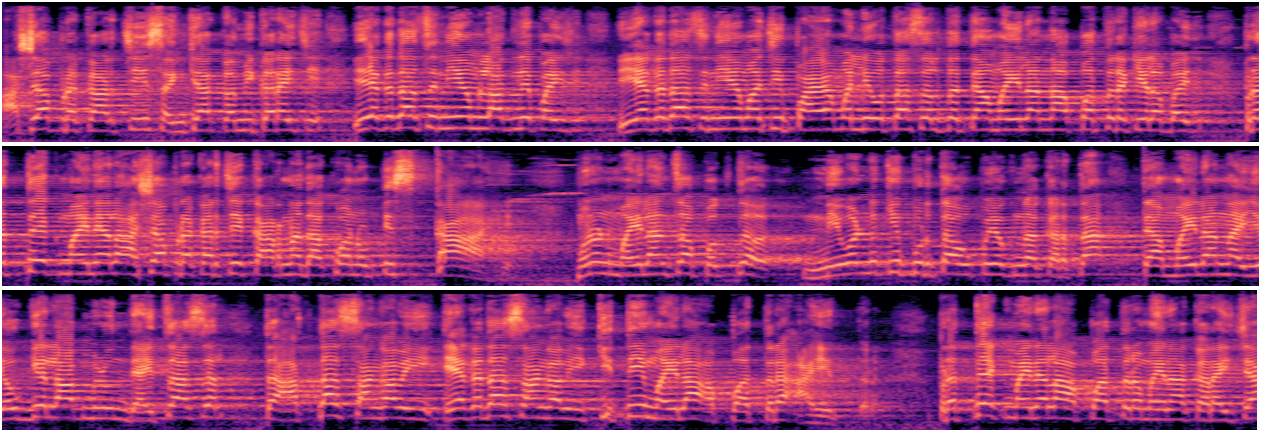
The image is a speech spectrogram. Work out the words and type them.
अशा प्रकारची संख्या कमी करायची. एकदाच नियम लादले पाहिजे. एकदाच नियमाची पायामल्ली होत असेल तर त्या महिलांना पत्र केलं पाहिजे. प्रत्येक महिन्याला अशा प्रकारचे कारण दाखवा. नोटीस का आहे? म्हणून महिलांचा फक्त निवडणुकीपुरता उपयोग न करता त्या महिलांना योग्य लाभ मिळून द्यायचा असेल तर आत्ताच सांगावी एकदा सांगावी किती महिला अपात्र आहेत तर. प्रत्येक महिन्याला अपात्र महिना करायच्या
